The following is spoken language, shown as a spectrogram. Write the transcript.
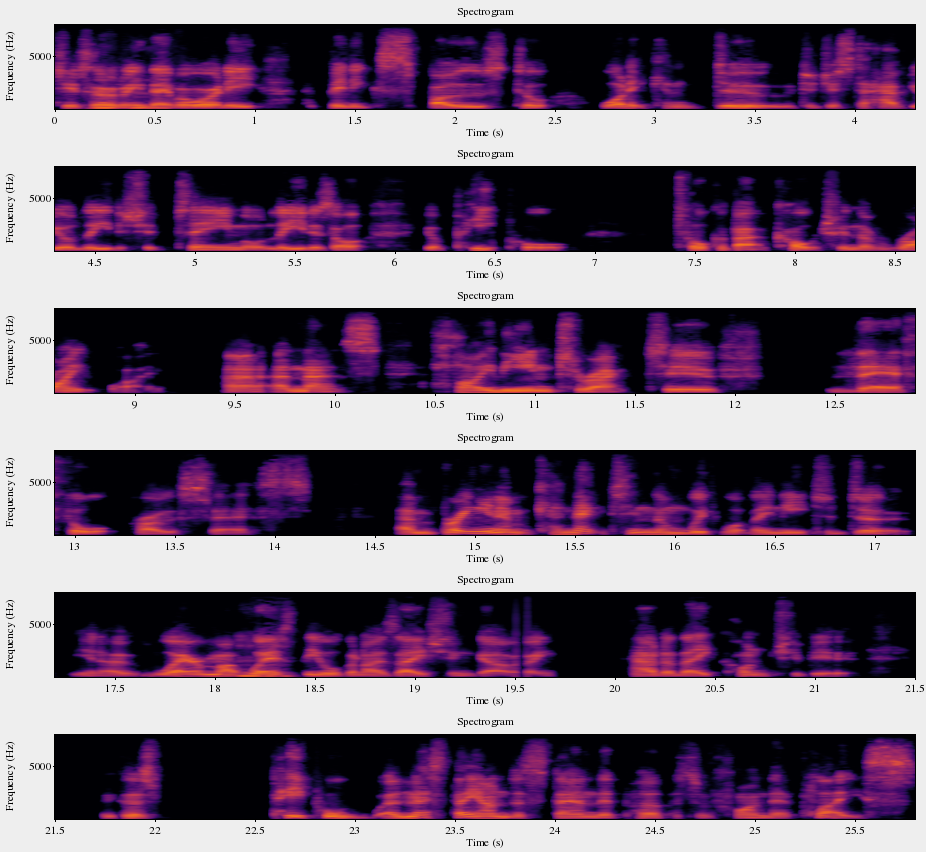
Do you know mm-hmm. what I mean? Mm-hmm. They've already been exposed to what it can do to just to have your leadership team or leaders or your people talk about culture in the right way. Uh, and that's highly interactive, their thought process, and bringing them, connecting them with what they need to do. You know, where am I? Mm-hmm. Where's the organization going? How do they contribute? Because people, unless they understand their purpose and find their place,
